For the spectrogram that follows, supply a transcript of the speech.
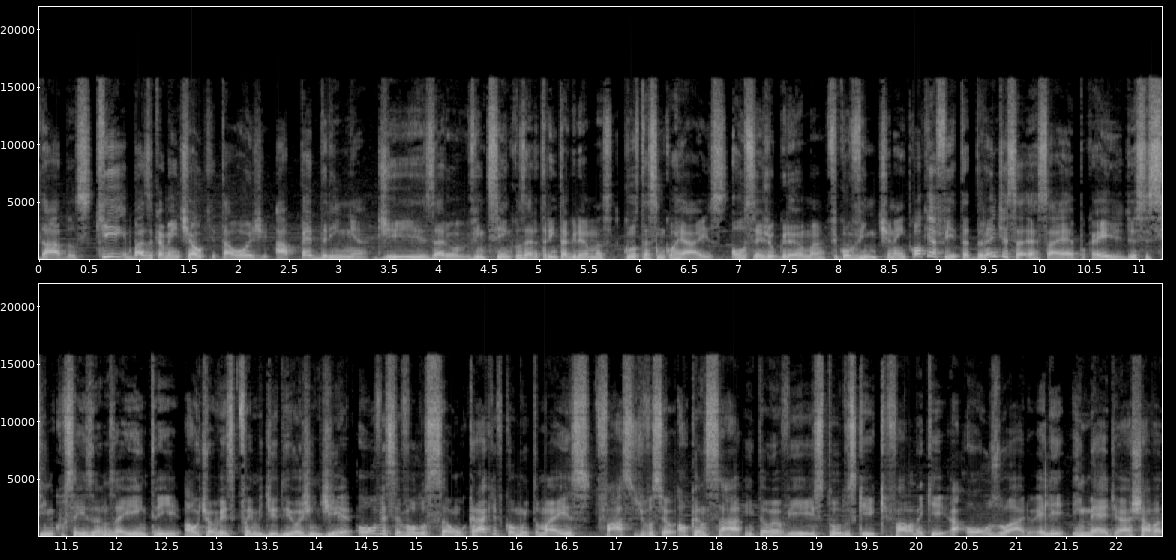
dados, que basicamente é o que tá hoje, a pedrinha de 0,25, 0,30 gramas custa 5 reais, ou seja, o grama ficou 20, né? Qual que é a fita? Durante essa, essa época aí, desses 5, 6 anos aí, entre a última vez que foi medido e hoje em dia, houve essa evolução. O crack ficou muito mais fácil de você alcançar. Então eu vi estudos que, que falam né, que o usuário, ele, em média, achava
